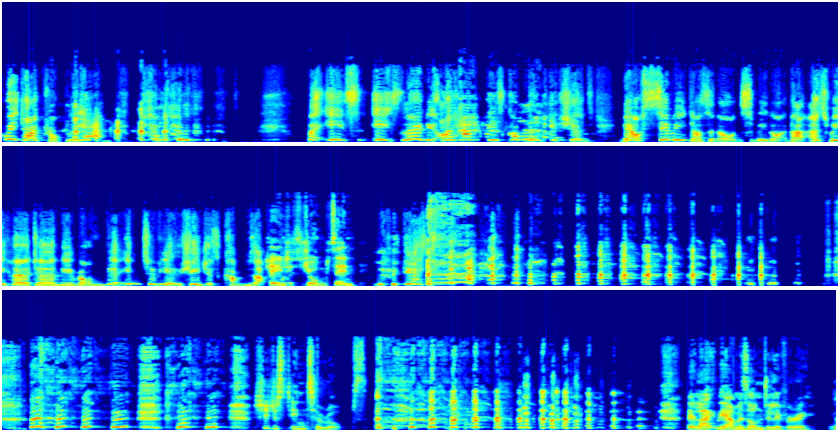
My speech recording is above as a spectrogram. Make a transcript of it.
which I probably am. but it's it's learning. I have these conversations now. Siri doesn't answer me like that, as we heard earlier on the interview. She just comes up. She with, just jumps in. yes, she just interrupts. bit like the Amazon delivery.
